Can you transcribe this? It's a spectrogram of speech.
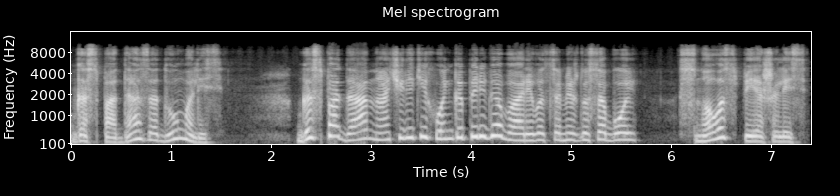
Господа задумались. Господа начали тихонько переговариваться между собой, снова спешились.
